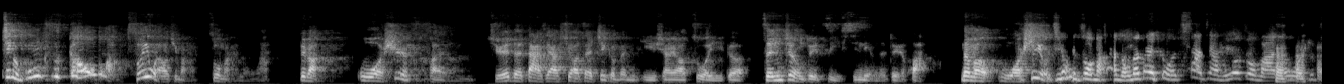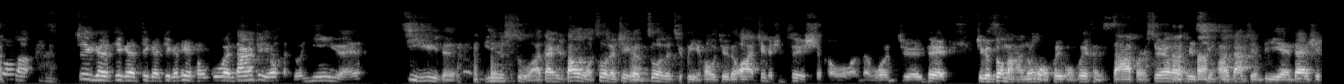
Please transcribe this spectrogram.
这个工资高啊，所以我要去码做码农啊，对吧？我是很。觉得大家需要在这个问题上要做一个真正对自己心灵的对话。那么我是有机会做码农的，但是我恰恰没有做码农，我是做了这个 这个这个这个猎头顾问。当然，这有很多因缘际遇的因素啊。但是当我做了这个做了久以后，觉得哇，这个是最适合我的。我绝对这个做码农，我会我会很 suffer。虽然我是清华大学毕业，但是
